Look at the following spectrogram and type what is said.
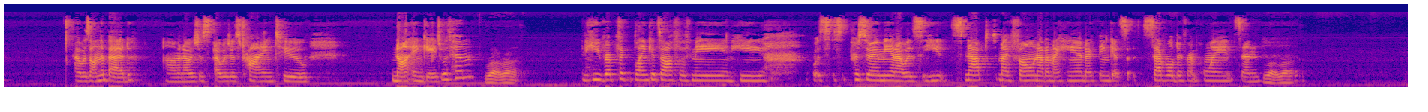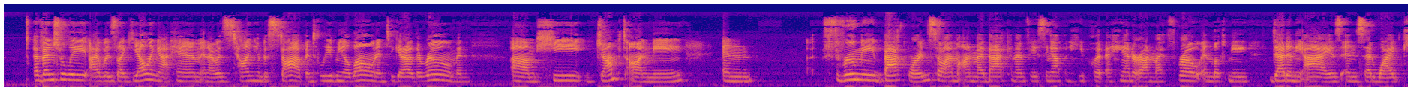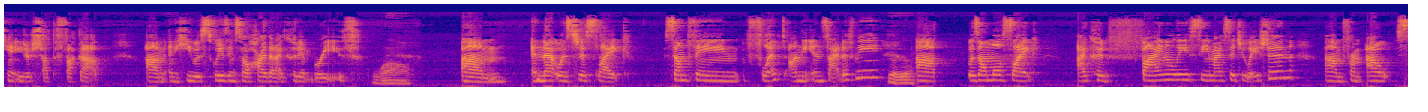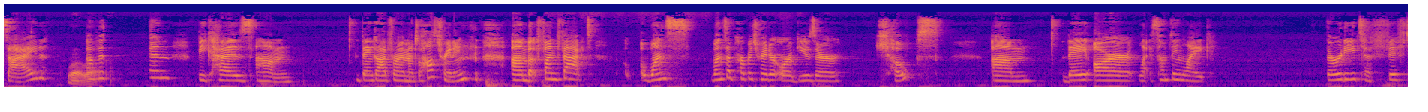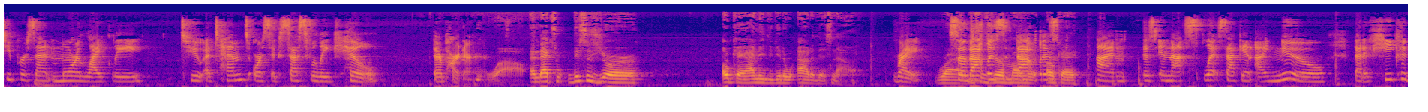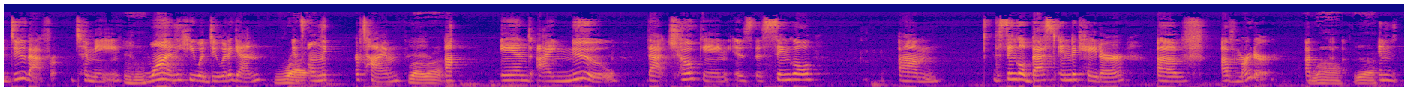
I was on the bed, um, and I was just, I was just trying to not engage with him Right. Right. and he ripped the blankets off of me and he was pursuing me and i was he snapped my phone out of my hand i think at s- several different points and Right. Right. Eventually I was like yelling at him and I was telling him to stop and to leave me alone and to get out of the room. And um, he jumped on me and threw me backwards. So I'm on my back and I'm facing up, and he put a hand around my throat and looked me dead in the eyes and said, Why can't you just shut the fuck up? Um, and he was squeezing so hard that I couldn't breathe. Wow. Um, and that was just like something flipped on the inside of me. Yeah, yeah. Um, was almost like I could finally see my situation um, from outside Right, of the situation because um, thank God for my mental health training. um, but fun fact: once once a perpetrator or abuser chokes, um, they are like something like 30 to 50% more likely to attempt or successfully kill their partner. Wow. And that's this is your okay, I need to get out of this now. Right. Right. So that was that was Okay. time just in that split second I knew that if he could do that for to me, one, he would do it again. Mm-hmm. Right. It's only a matter of time. Right, right. Um, and I knew that choking is the single um, the single best indicator of of murder of, wow. Yeah. in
